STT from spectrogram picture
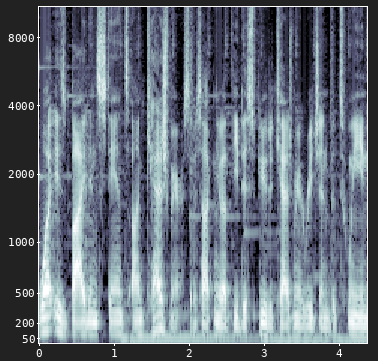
What is Biden's stance on Kashmir? So, we're talking about the disputed Kashmir region between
